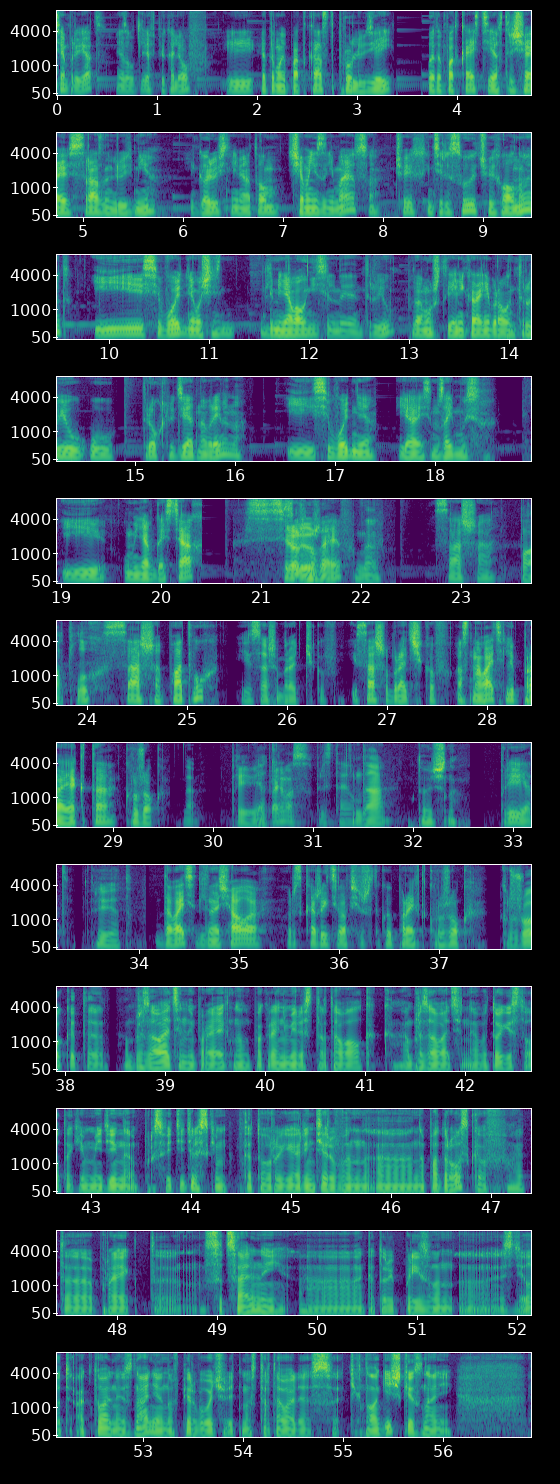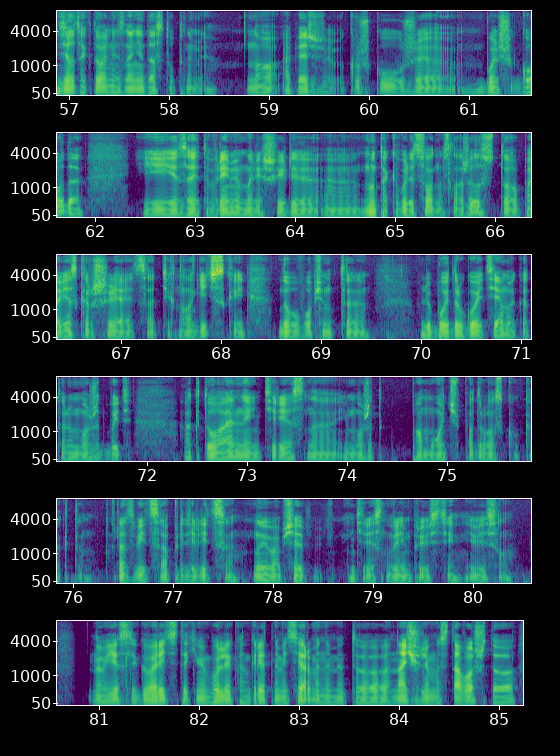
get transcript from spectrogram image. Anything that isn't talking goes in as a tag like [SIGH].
Всем привет, меня зовут Лев Пикалев, и это мой подкаст про людей. В этом подкасте я встречаюсь с разными людьми и говорю с ними о том, чем они занимаются, что их интересует, что их волнует. И сегодня очень для меня волнительное интервью, потому что я никогда не брал интервью у трех людей одновременно, и сегодня я этим займусь. И у меня в гостях Сережа, Сережа, Мугаев, Да. Саша, Патлух. Саша Патлух И Саша Братчиков. и Саша Братчиков, основатели проекта «Кружок». Я Привет. правильно вас представил? Да. Точно. Привет. Привет. Давайте для начала расскажите вообще, что такое проект «Кружок». Кружок — это образовательный проект, но он, по крайней мере, стартовал как образовательный, а в итоге стал таким медийно-просветительским, который ориентирован э, на подростков. Это проект э, социальный, э, который призван э, сделать актуальные знания, но в первую очередь мы стартовали с технологических знаний, сделать актуальные знания доступными. Но, опять же, кружку уже больше года, и за это время мы решили, э, ну так эволюционно сложилось, что повестка расширяется от технологической до, в общем-то, любой другой темы, которая может быть актуальна, интересна и может помочь подростку как-то развиться, определиться, ну и вообще интересно время провести и весело. Ну, если говорить такими более конкретными терминами, то начали мы с того, что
